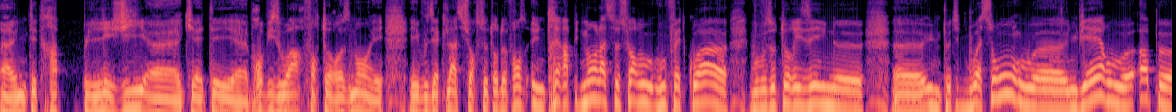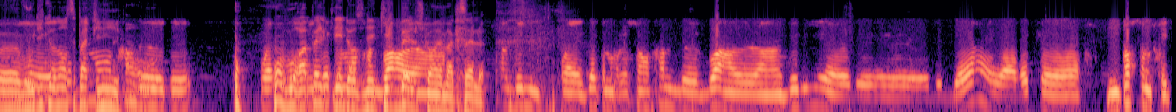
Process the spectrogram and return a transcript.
euh, une tétraplégie euh, qui a été euh, provisoire, fort heureusement, et, et vous êtes là sur ce Tour de France. Une très rapidement, là, ce soir, vous, vous faites quoi? Euh, Vous vous autorisez une, euh, une petite boisson ou euh, une bière ou hop, euh, vous dites non, non, c'est pas fini? De- de- Ouais, On vous rappelle qu'il est dans une équipe belge quand même, Axel. Un demi. Ouais, exactement. Je suis en train de boire un demi de, de bière et avec une portion de frites.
